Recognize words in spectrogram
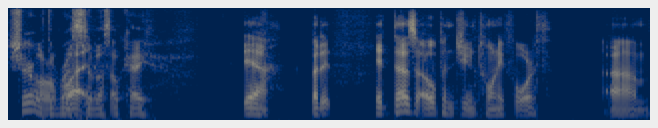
Share it with or the rest what. of us, okay? yeah, but it it does open June 24th. Um,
